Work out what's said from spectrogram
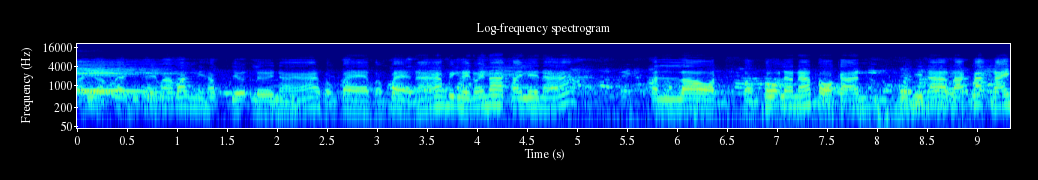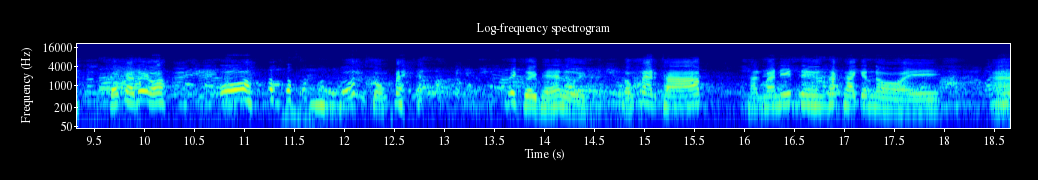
อันนี้28มีใครมาบ้างนี่ครับ เยอะเลยนะ28 28นะ ไม่เคยน้อยหน้าใครเลยนะ ตลอดสองโต๊ะแล้วนะ ต่อกันพี่พี่น่ารักมากไหน28ด้วยเหรอ โอ้โอ้28ไม่เคยแพ้เลย28ครับ หันมานิดนึงทักทายกันหน่อยอ่า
